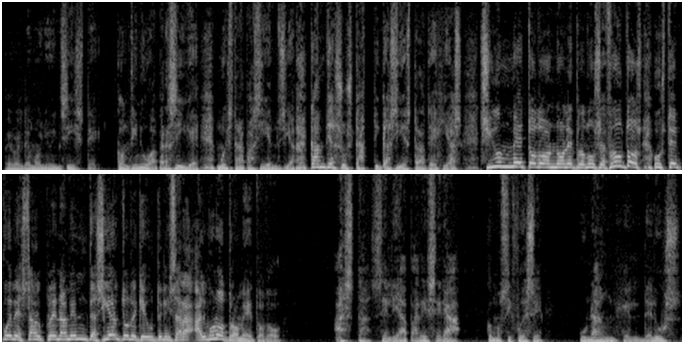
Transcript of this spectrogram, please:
Pero el demonio insiste. Continúa, persigue, muestra paciencia, cambia sus tácticas y estrategias. Si un método no le produce frutos, usted puede estar plenamente cierto de que utilizará algún otro método. Hasta se le aparecerá como si fuese un ángel de luz.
